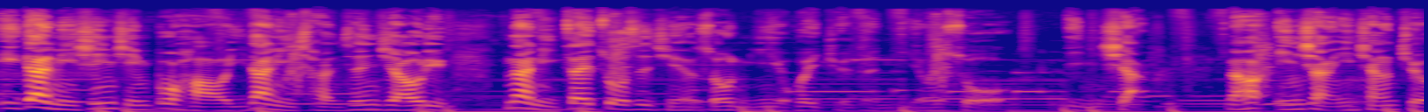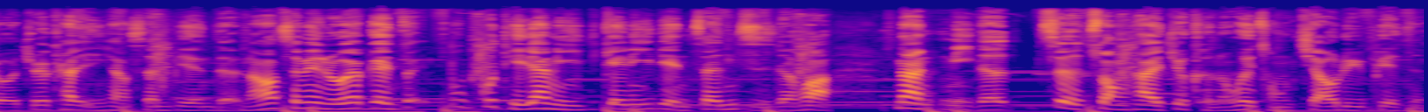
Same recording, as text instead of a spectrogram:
一旦你心情不好，一旦你产生焦虑，那你在做事情的时候，你也会觉得你有所影响。然后影响影响久了，就会开始影响身边的。然后身边如果要跟不不体谅你，给你一点争执的话，那你的这个状态就可能会从焦虑变成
